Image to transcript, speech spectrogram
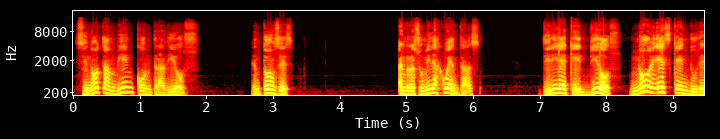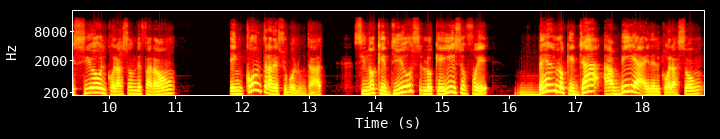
sino también contra Dios. Entonces, en resumidas cuentas, diría que Dios no es que endureció el corazón de Faraón en contra de su voluntad, sino que Dios lo que hizo fue ver lo que ya había en el corazón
